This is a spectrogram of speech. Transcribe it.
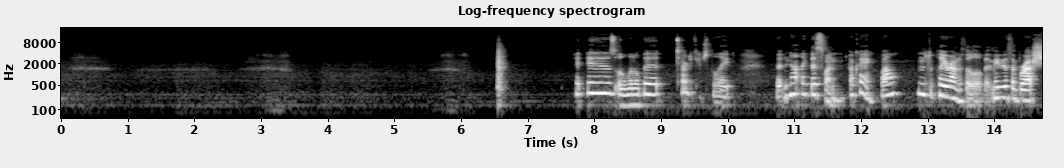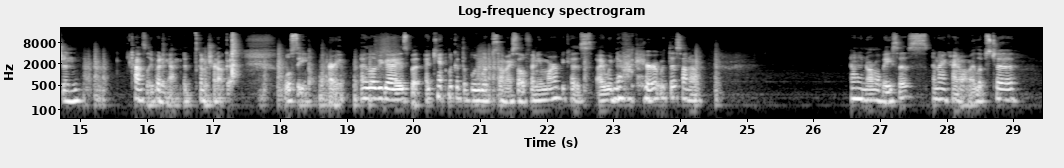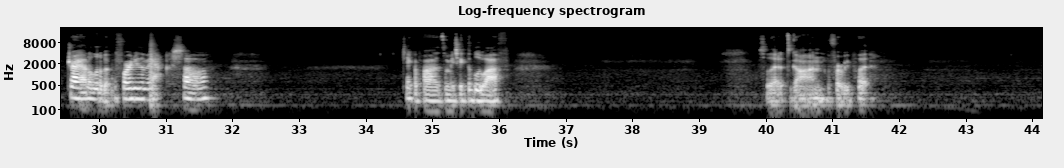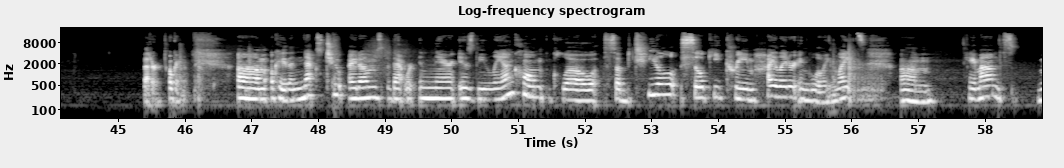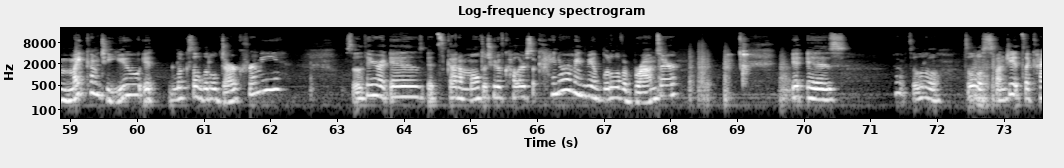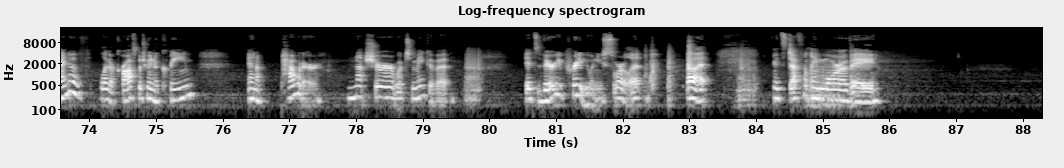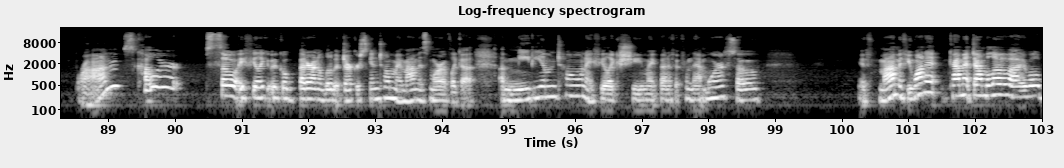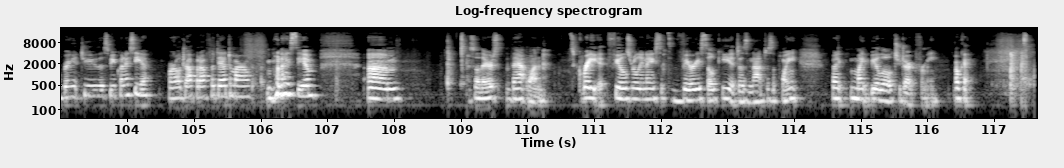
It is a little bit, it's hard to catch the light, but not like this one. Okay, well, I'm going to play around with it a little bit. Maybe with a brush and constantly putting on. It's going to turn out good. We'll see. All right. I love you guys, but I can't look at the blue lips on myself anymore because I would never pair it with this on a on a normal basis. And I kind of want my lips to dry out a little bit before I do the MAC. So take a pause. Let me take the blue off. so that it's gone before we put better. Okay. Um, okay, the next two items that were in there is the Lancome Glow Subtil Silky Cream Highlighter in Glowing Lights. Um, hey mom, this might come to you. It looks a little dark for me. So there it is. It's got a multitude of colors, so it kind of reminds me a little of a bronzer. It is, oh, it's a little, it's a little spongy. It's like kind of like a cross between a cream and a powder. I'm not sure what to make of it. It's very pretty when you swirl it, but it's definitely more of a bronze color. So I feel like it would go better on a little bit darker skin tone. My mom is more of like a, a medium tone. I feel like she might benefit from that more. So if mom, if you want it, comment down below. I will bring it to you this week when I see you, or I'll drop it off with dad tomorrow when I see him. Um, so there's that one. It's great. It feels really nice. It's very silky. It does not disappoint, but it might be a little too dark for me. Okay.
